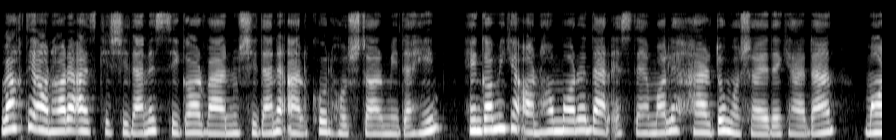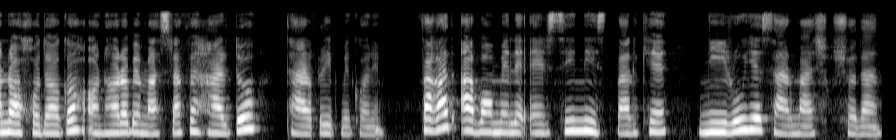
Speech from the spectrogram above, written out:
وقتی آنها را از کشیدن سیگار و نوشیدن الکل هشدار می دهیم هنگامی که آنها ما را در استعمال هر دو مشاهده کردند ما ناخداگاه آنها را به مصرف هر دو ترغیب می کنیم. فقط عوامل ارسی نیست بلکه نیروی سرمشق شدن.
